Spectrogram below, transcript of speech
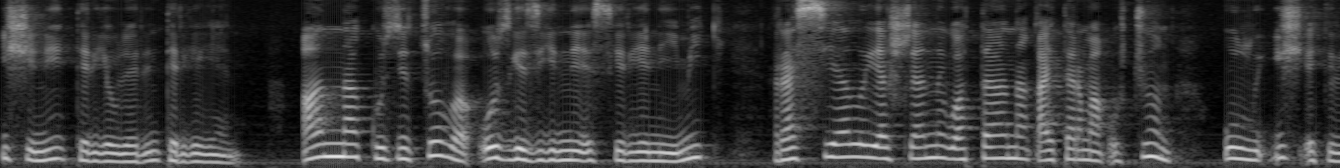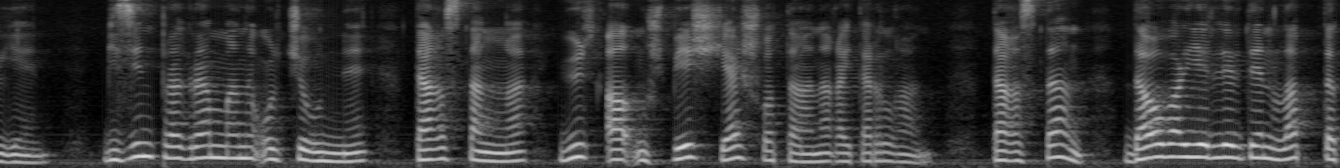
ишини тергөөлөрүн тергеген. Анна кузнецова өз кезигинде эскерген иймик россиялы жаштаны ватанына кайтармак үчүн улуу иш этилген өлчөмүнө дагыстанга жүз алтымыш беш жаш ватанына кайтарылган дагыстан дау бар жерлерден лапта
